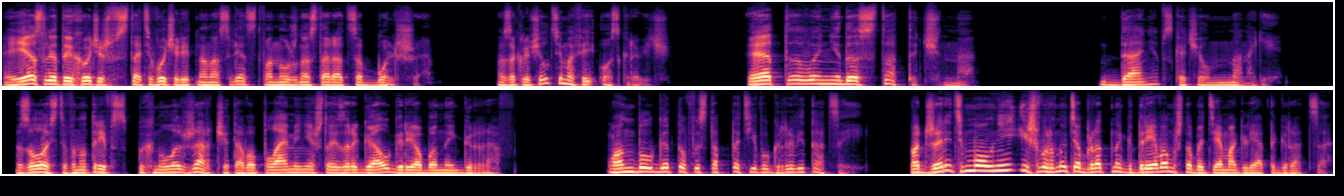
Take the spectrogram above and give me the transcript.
«Если ты хочешь встать в очередь на наследство, нужно стараться больше», — заключил Тимофей Оскарович. Этого недостаточно. Даня вскочил на ноги. Злость внутри вспыхнула жарче того пламени, что изрыгал грёбаный граф. Он был готов истоптать его гравитацией, поджарить молнии и швырнуть обратно к древам, чтобы те могли отыграться.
